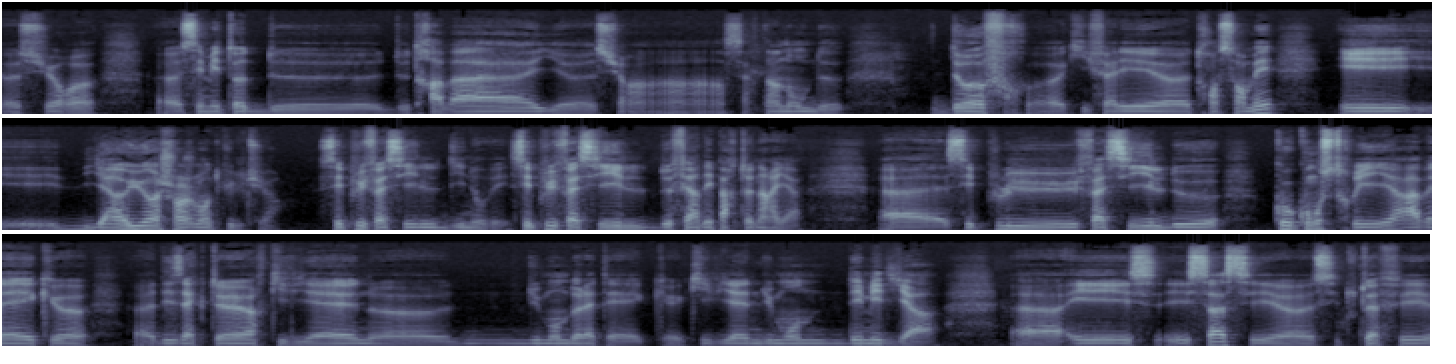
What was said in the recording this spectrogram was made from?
euh, sur euh, ses méthodes de, travail, sur un, certain nombre d'offres qu'il fallait transformer. Et il y a eu un changement de culture. C'est plus facile d'innover, c'est plus facile de faire des partenariats, c'est plus facile de co-construire avec euh, euh, des acteurs qui viennent euh, du monde de la tech, qui viennent du monde des médias. Et, ça, c'est tout à fait,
